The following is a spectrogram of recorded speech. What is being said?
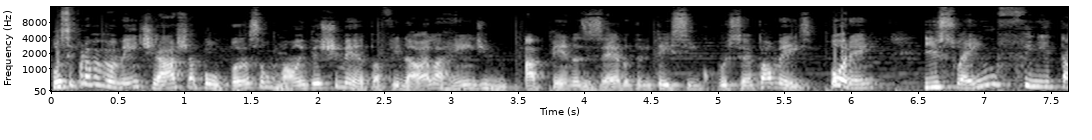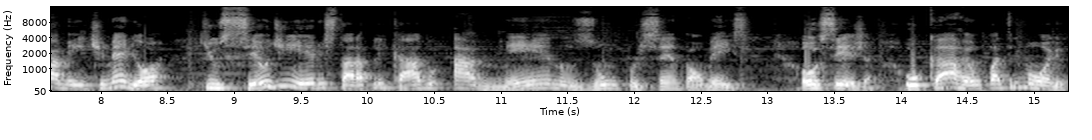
Você provavelmente acha a poupança um mau investimento, afinal ela rende apenas 0,35% ao mês. Porém, isso é infinitamente melhor que o seu dinheiro estar aplicado a menos 1% ao mês. Ou seja, o carro é um patrimônio,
